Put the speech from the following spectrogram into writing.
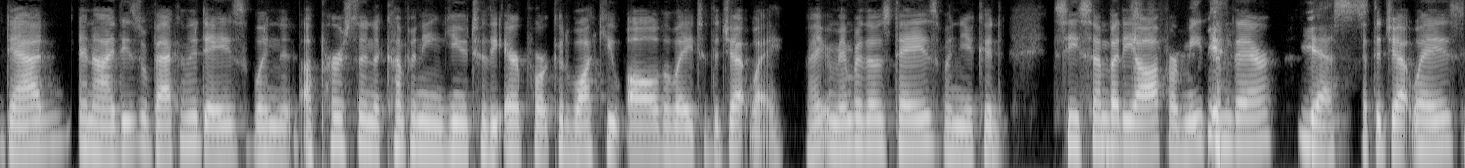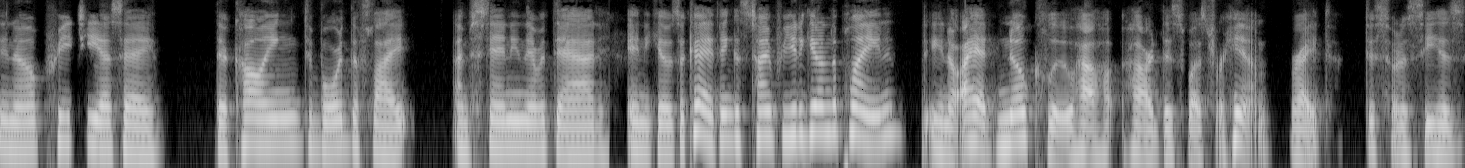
dad and I, these were back in the days when a person accompanying you to the airport could walk you all the way to the jetway, right? Remember those days when you could see somebody off or meet Yeah. them there Yes. at the jetways, you know, pre TSA? They're calling to board the flight. I'm standing there with dad and he goes, Okay, I think it's time for you to get on the plane. You know, I had no clue how hard this was for him, right? To sort of see his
